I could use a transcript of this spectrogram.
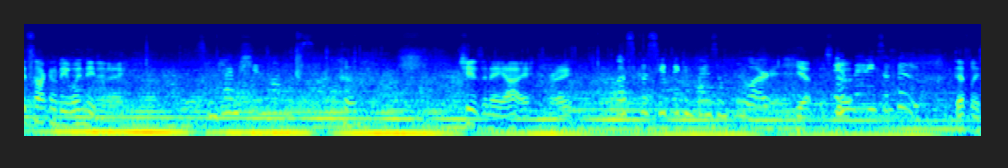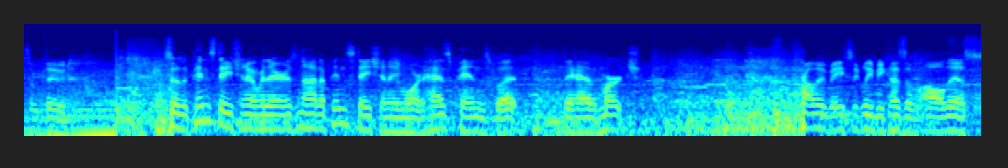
it's not gonna be windy today. Sometimes she's not. She is an AI, right? Let's go see if we can find some cool art. Yep, let's do And it. maybe some food. Definitely some food. So the pin station over there is not a pin station anymore. It has pins, but they have merch. Probably basically because of all this.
